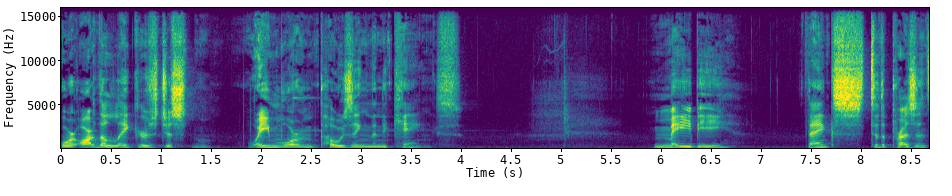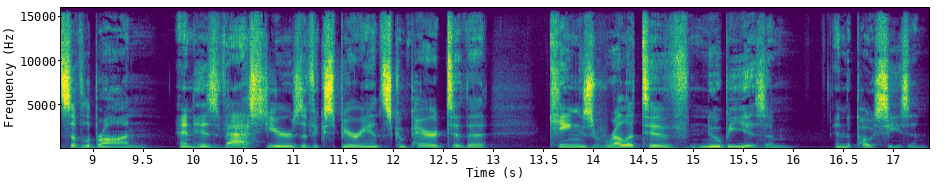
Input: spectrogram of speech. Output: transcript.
Or are the Lakers just way more imposing than the Kings? Maybe thanks to the presence of LeBron and his vast years of experience compared to the Kings' relative newbieism in the postseason,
